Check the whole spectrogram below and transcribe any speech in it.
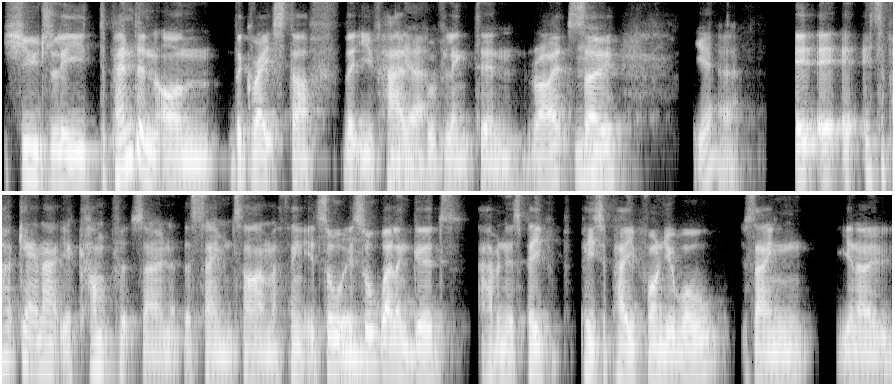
hugely dependent on the great stuff that you've had Yeah. with LinkedIn, right? So Yeah. it, it, it's about getting out your comfort zone at the same time. I think it's all it's Mm. all well and good having this paper, piece of paper on your wall saying, you know,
